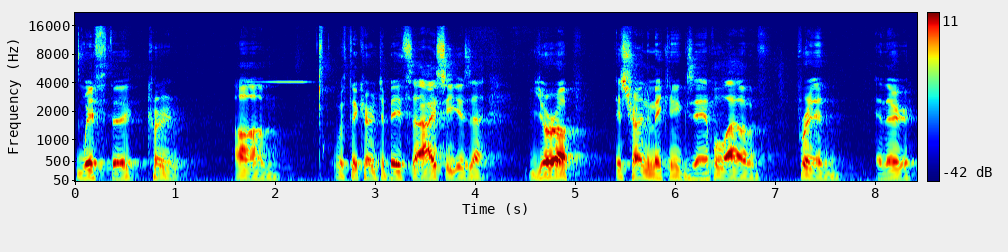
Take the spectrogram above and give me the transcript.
with the current um, with the current debates that I see is that Europe is trying to make an example out of Britain, and they're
